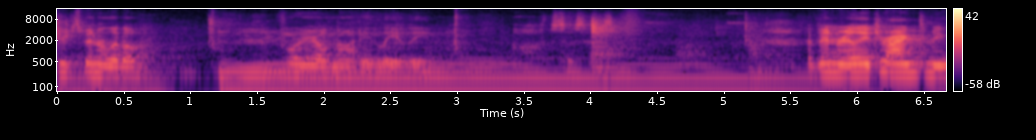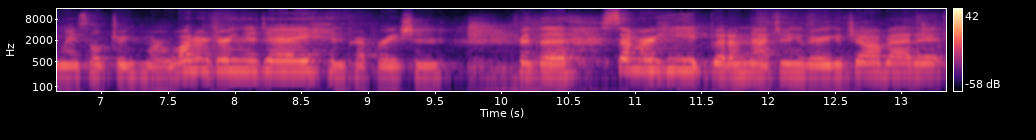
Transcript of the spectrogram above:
Richard's been a little four-year-old naughty lately. Oh, so sassy. I've been really trying to make myself drink more water during the day in preparation for the summer heat, but I'm not doing a very good job at it.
